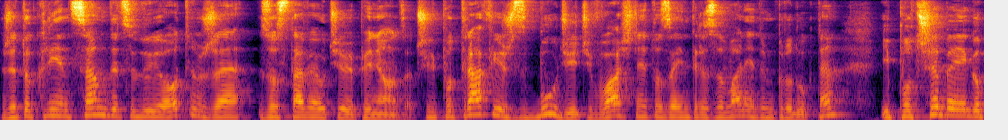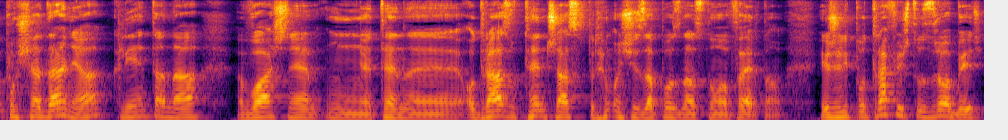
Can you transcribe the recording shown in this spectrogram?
że to klient sam decyduje o tym, że zostawia u Ciebie pieniądze. Czyli potrafisz zbudzić właśnie to zainteresowanie tym produktem i potrzebę jego posiadania klienta klienta na właśnie mm, ten, e, od razu ten czas, w którym on się zapoznał z tą ofertą. Jeżeli potrafisz to zrobić,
